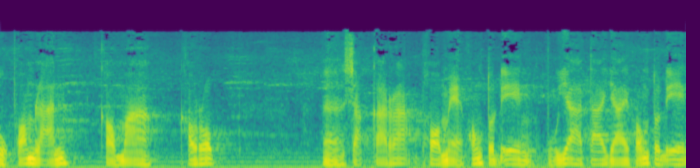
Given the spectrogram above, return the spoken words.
ูกพร้อมหลานเข้ามาเคารพสักการะพ่อแม่ของตนเอง ปู่ย่าตายายของตนเอง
